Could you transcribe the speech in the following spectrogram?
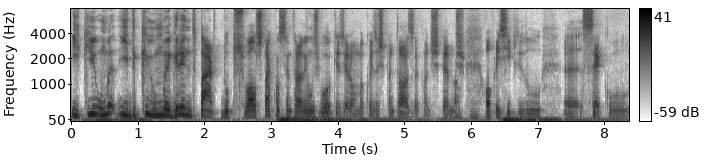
e, que uma, e de que uma grande parte do pessoal está concentrada em Lisboa, quer dizer, é uma coisa espantosa quando chegamos okay. ao princípio do uh, século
